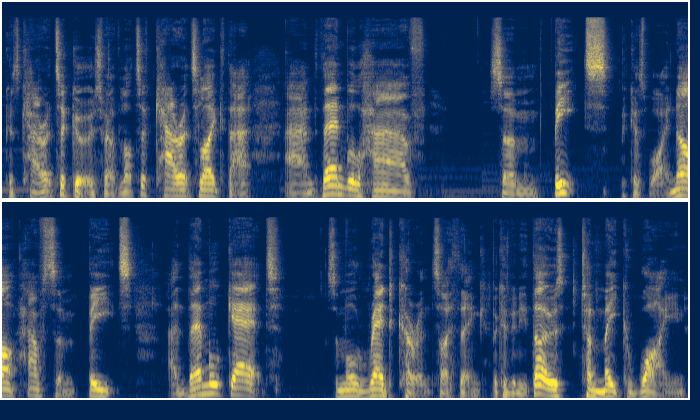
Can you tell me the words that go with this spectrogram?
because carrots are good. So we have lots of carrots like that. And then we'll have some beets, because why not? Have some beets. And then we'll get some more red currants, I think, because we need those to make wine.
